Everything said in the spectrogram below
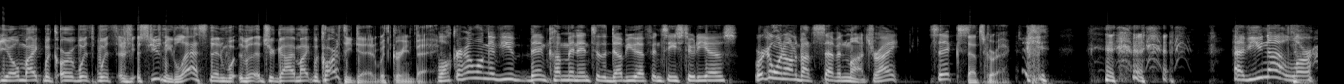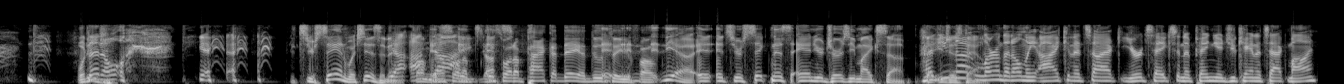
you know Mike Mc, or with with excuse me less than what your guy Mike McCarthy did with Green Bay. Walker, how long have you been coming into the WFNZ studios? We're going on about seven months, right? Six? That's correct. have you not learned What that? you, yeah, it's your sandwich, isn't it? Yeah, I'm that's not. what a, that's what a pack a day will do to you, folks. yeah, it, it's your sickness and your Jersey Mike sub. that have you, just not down. learned that only I can attack your takes and opinions? You can't attack mine.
